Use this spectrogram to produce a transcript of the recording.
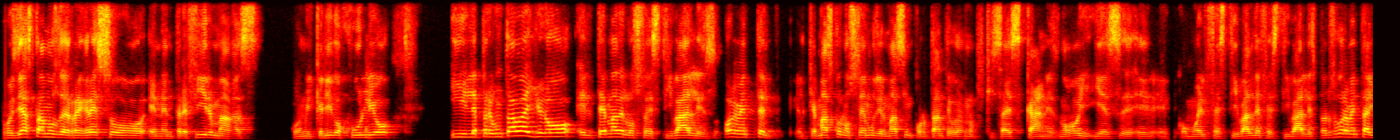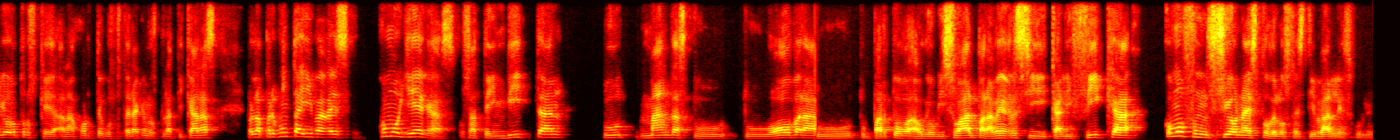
Pues ya estamos de regreso en Entre Firmas con mi querido Julio. Y le preguntaba yo el tema de los festivales. Obviamente el, que más conocemos y el más importante, bueno, pues quizá es Cannes, ¿no? Y, es eh, eh, como el festival de festivales, pero seguramente hay otros que a lo mejor te gustaría que nos platicaras. Pero la pregunta iba es, ¿cómo llegas? O sea, te invitan, tú mandas tu, tu obra, tu, tu parto audiovisual para ver si califica. ¿Cómo funciona esto de los festivales, Julio?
